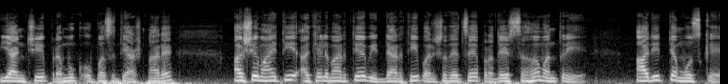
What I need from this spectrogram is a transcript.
यांची प्रमुख उपस्थिती असणार आहे. अशी माहिती अखिल भारतीय विद्यार्थी परिषदेचे प्रदेश सहमंत्री आदित्य मुस्के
